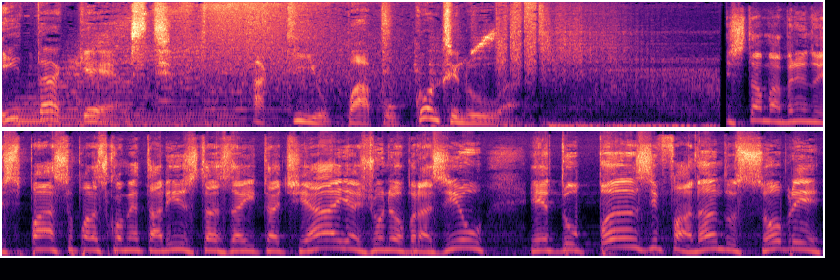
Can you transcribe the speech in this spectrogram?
Itacast. Aqui o papo continua. Estamos abrindo espaço para os comentaristas da Itatiaia, Júnior Brasil, Edu Panzi falando sobre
